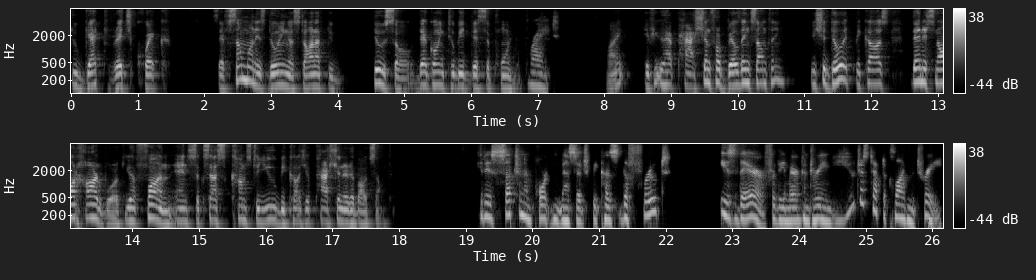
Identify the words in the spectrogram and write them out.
to get rich quick. So if someone is doing a startup to do so, they're going to be disappointed. Right. Right. If you have passion for building something, you should do it because then it's not hard work. You have fun and success comes to you because you're passionate about something. It is such an important message because the fruit is there for the American dream. You just have to climb the tree.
